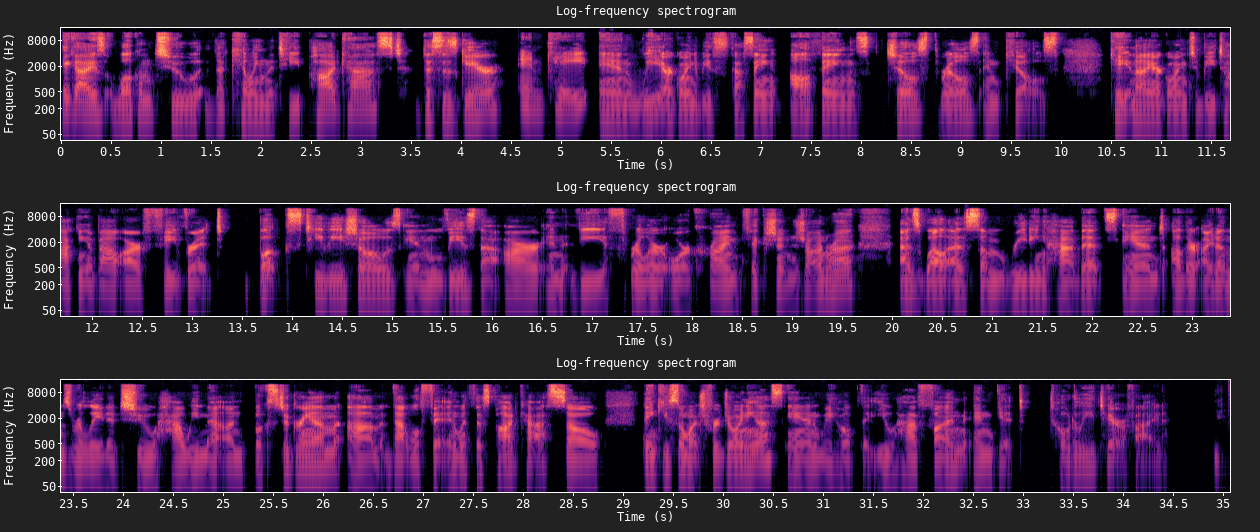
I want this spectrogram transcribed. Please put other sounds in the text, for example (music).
Hey guys, welcome to the Killing the Tea podcast. This is Gare, and Kate. and we are going to be discussing all things chills, thrills, and kills. Kate and I are going to be talking about our favorite books, TV shows, and movies that are in the thriller or crime fiction genre, as well as some reading habits and other items related to how we met on Bookstagram um, that will fit in with this podcast. So, thank you so much for joining us, and we hope that you have fun and get totally terrified.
